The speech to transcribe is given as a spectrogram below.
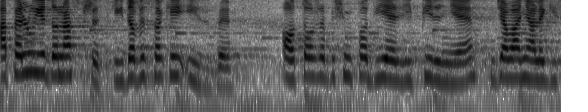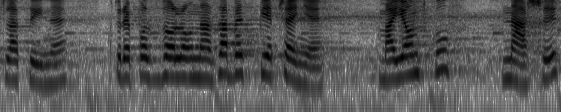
apeluję do nas wszystkich, do Wysokiej Izby o to, żebyśmy podjęli pilnie działania legislacyjne, które pozwolą na zabezpieczenie majątków naszych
